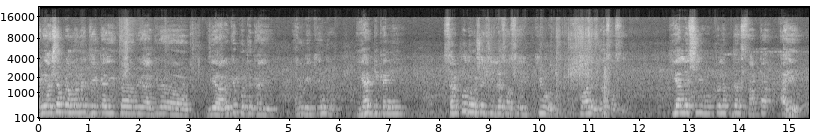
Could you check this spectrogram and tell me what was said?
आणि अशा प्रमाणात जे काही इथं आदिवा जे आरोग्य पथक आहे आरोग्य केंद्र या ठिकाणी सर्पदोषाची लस असेल किंवा श्वान लस असेल या लशी उपलब्ध साठा आहे.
